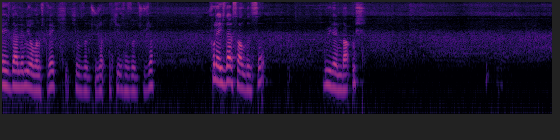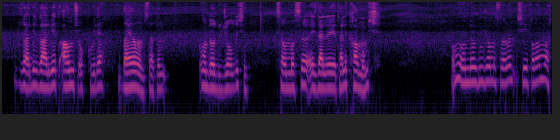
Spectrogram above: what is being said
Ejderlerini yollamış direkt. İki hızla düşüreceğim. İki hızla düşüreceğim. Full ejder saldırısı. Büyülerini de atmış. Güzel bir galibiyet almış Okkubi'de. Dayanamamış zaten. 14. olduğu için savunması ejderlere yeterli kalmamış. Ama 14. olmasına rağmen şey falan var.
